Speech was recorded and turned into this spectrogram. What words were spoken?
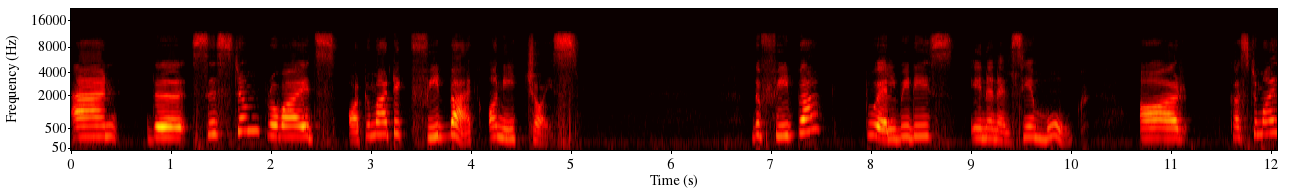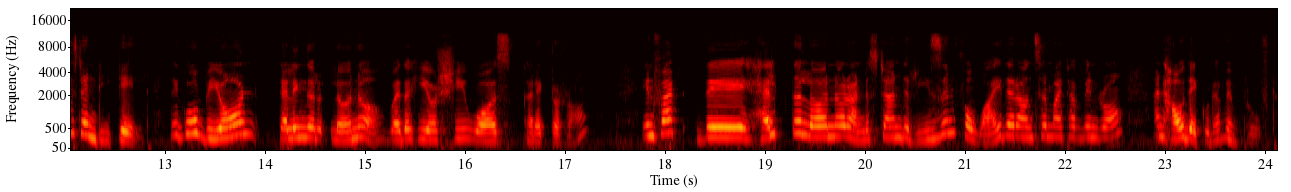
and the system provides automatic feedback on each choice. The feedback to LBDs in an LCM MOOC are customized and detailed. They go beyond telling the learner whether he or she was correct or wrong. In fact, they help the learner understand the reason for why their answer might have been wrong and how they could have improved.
